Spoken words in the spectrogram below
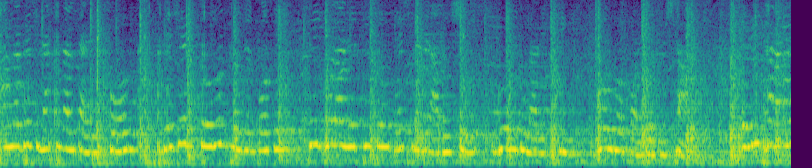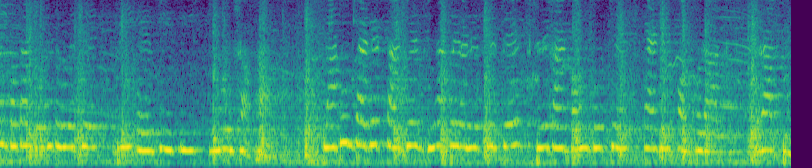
Bangladesh national cadet corps দেশের তরুণ প্রজন্মকে শৃঙ্খলা নেতৃত্ব দেশপ্রেমের আদর্শে গড়ে তোলার একটি গৌরবময় প্রতিষ্ঠান এরই ধারাবাহিকতায় গঠিত হয়েছে বিএনসিসি নৌ শাখা। প্লাটুন ক্যাডেট সার্জেন্ট জিহাদের নেতৃত্বে প্লেকার্ড বহন করছে ক্যাডেট কর্পোরাল রাপি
